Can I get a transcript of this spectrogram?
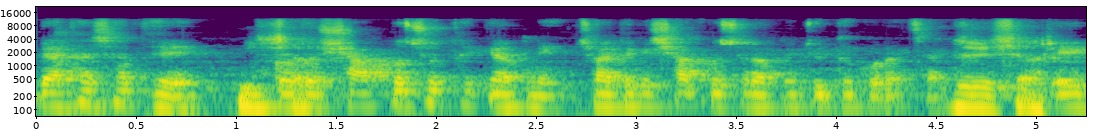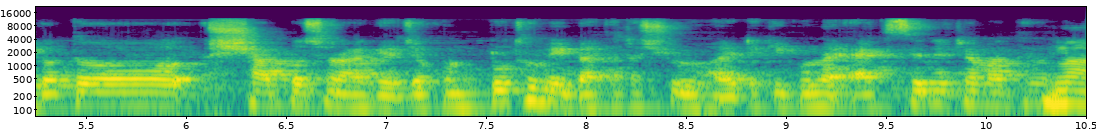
ব্যথার সাথে গত সাত বছর থেকে আপনি ছয় থেকে সাত বছর আপনি যুদ্ধ করেছেন। এই গত সাত বছর আগে যখন প্রথম এই ব্যথাটা শুরু হয় এটা কি কোনো অ্যাক্সিডেন্টের মাধ্যমে না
